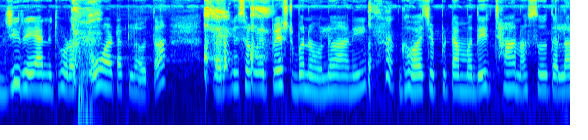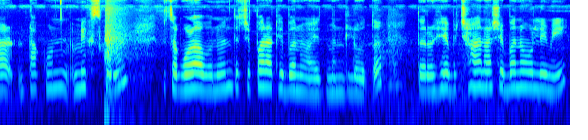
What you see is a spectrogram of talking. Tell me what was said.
जिरे आणि थोडासा ओवा टाकला होता. तर हे सगळं पेस्ट बनवलं आणि गव्हाच्या पिठामध्ये छान असं त्याला टाकून मिक्स करून त्याचा गोळा बनवून त्याचे पराठे बनवायत म्हटलं होतं. तर तर हे छान असे बनवले मी.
